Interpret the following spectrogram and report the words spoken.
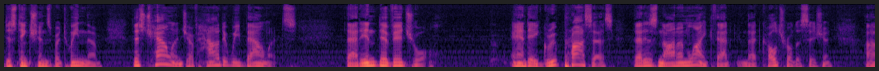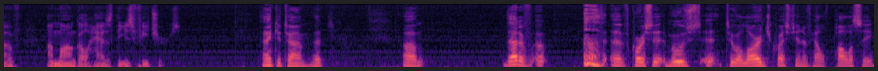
distinctions between them. This challenge of how do we balance that individual and a group process that is not unlike that, that cultural decision of a Mongol has these features. Thank you, Tom. That, um, that of, uh, of course, it moves uh, to a large question of health policy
